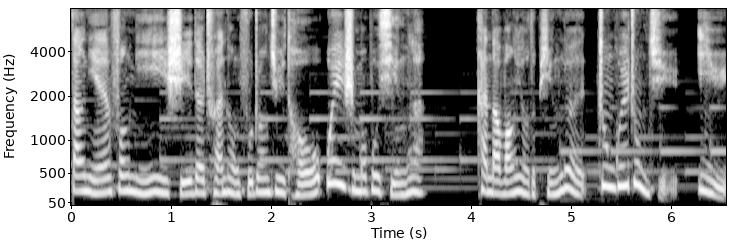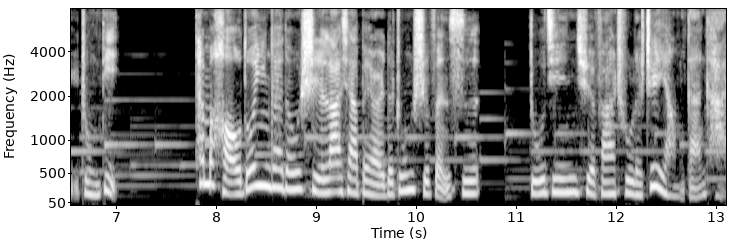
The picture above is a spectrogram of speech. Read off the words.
当年风靡一时的传统服装巨头为什么不行了？看到网友的评论，中规中矩，一语中的。他们好多应该都是拉夏贝尔的忠实粉丝，如今却发出了这样的感慨：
